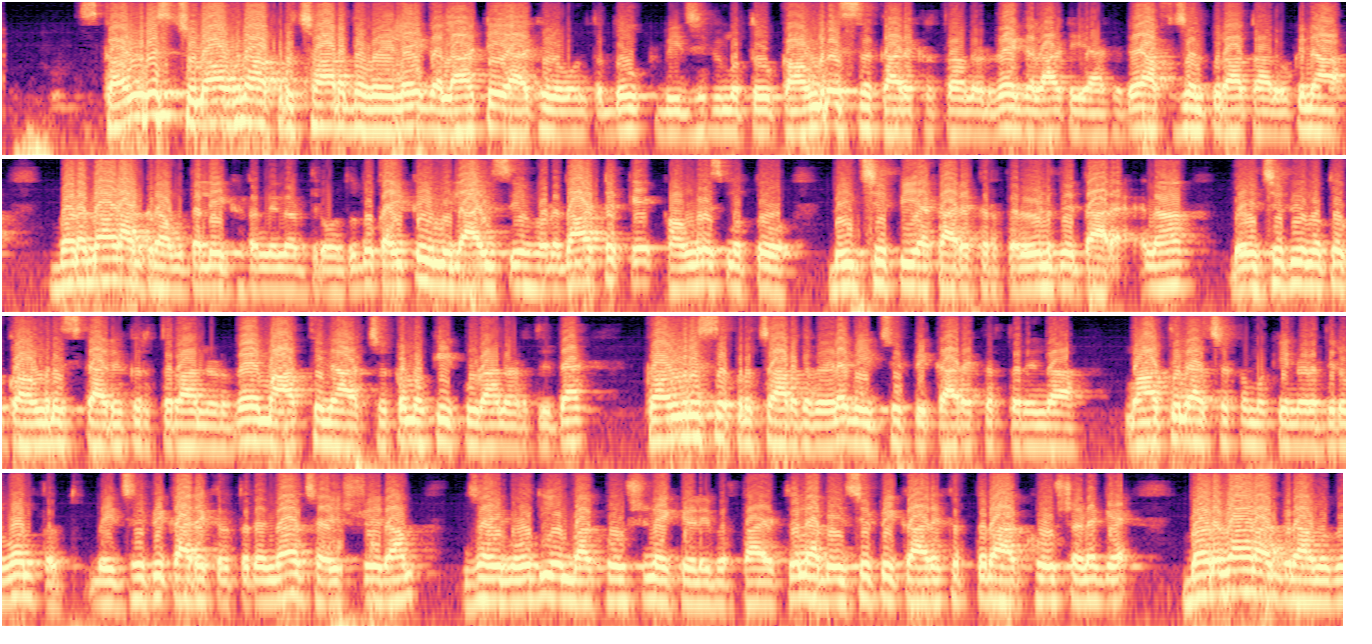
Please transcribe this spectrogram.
ಕಾಂಗ್ರೆಸ್ ಚುನಾವಣಾ ಪ್ರಚಾರದ ವೇಳೆ ಗಲಾಟೆಯಾಗಿರುವಂತದ್ದು ಬಿಜೆಪಿ ಮತ್ತು ಕಾಂಗ್ರೆಸ್ ಕಾರ್ಯಕರ್ತರ ನಡುವೆ ಗಲಾಟೆಯಾಗಿದೆ. ಅಫಜಲ್ಪುರ ತಾಲೂಕಿನ ಬಡದಾಳ ಗ್ರಾಮದಲ್ಲಿ ಘಟನೆ ನಡೆದಿರುವಂತದ್ದು ಕೈಕೈ ಮಿಲಾಯಿಸಿ ಹೊಡೆದಾಟಕ್ಕೆ ಕಾಂಗ್ರೆಸ್ ಮತ್ತು ಬಿಜೆಪಿಯ ಕಾರ್ಯಕರ್ತರು ಇಳಿದಿದ್ದಾರೆ. ಬಿಜೆಪಿ ಮತ್ತು ಕಾಂಗ್ರೆಸ್ ಕಾರ್ಯಕರ್ತರ ನಡುವೆ ಮಾತಿನ ಚಕಮಕಿ ಕೂಡ ನಡೆದಿದೆ. ಕಾಂಗ್ರೆಸ್ ಪ್ರಚಾರದ ವೇಳೆ ಬಿಜೆಪಿ ಕಾರ್ಯಕರ್ತರಿಂದ ಮಾತಿನ ಚಕಮಕಿ ನಡೆದಿರುವಂತದ್ದು. ಬಿಜೆಪಿ ಕಾರ್ಯಕರ್ತರಿಂದ ಜೈ ಶ್ರೀರಾಮ್, ಜೈ ಮೋದಿ ಎಂಬ ಘೋಷಣೆ ಕೇಳಿ ಬರ್ತಾ ಇತ್ತು. ಇನ್ನು ಬಿಜೆಪಿ ಕಾರ್ಯಕರ್ತರ ಘೋಷಣೆಗೆ ಬಡದಾಳ ಗ್ರಾಮದ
